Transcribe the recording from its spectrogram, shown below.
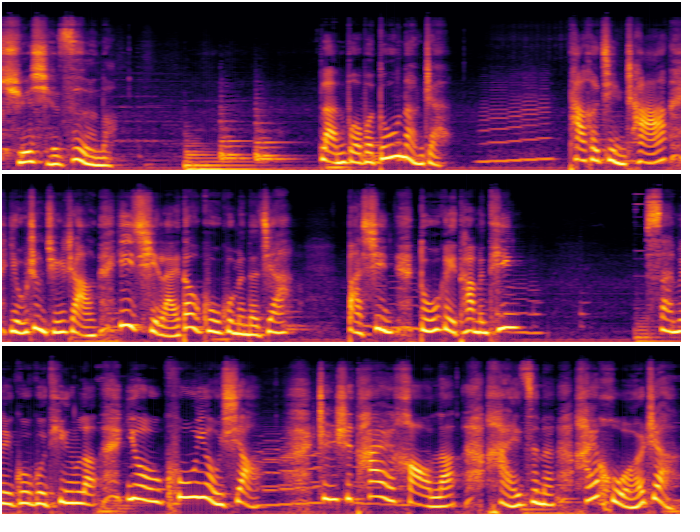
学写字呢？蓝伯伯嘟囔着。他和警察、邮政局长一起来到姑姑们的家，把信读给他们听。三位姑姑听了，又哭又笑，真是太好了，孩子们还活着。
